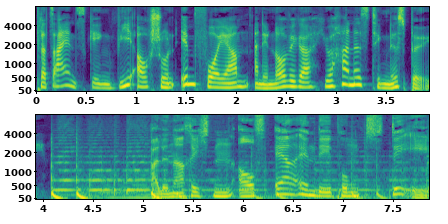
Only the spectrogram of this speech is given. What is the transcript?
Platz 1 ging wie auch schon im Vorjahr an den Norweger Johannes Tingnes Bø. Alle Nachrichten auf rnd.de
